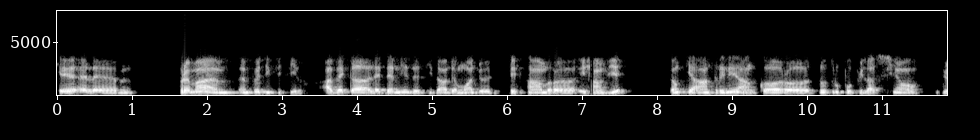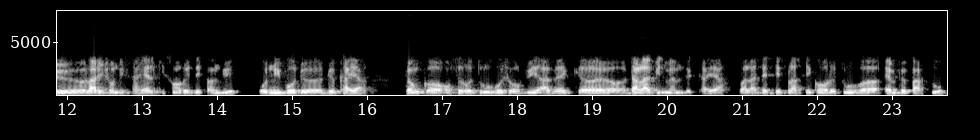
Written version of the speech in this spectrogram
qu'elle est vraiment un, peu difficile avec euh, les derniers incidents des mois de décembre euh, et janvier, donc qui a entraîné encore euh, d'autres populations de la région du Sahel qui sont redescendues au niveau de, Kaya. Donc, on se retrouve aujourd'hui avec, dans la ville même de Kaya, voilà, des déplacés qu'on retrouve un peu partout,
